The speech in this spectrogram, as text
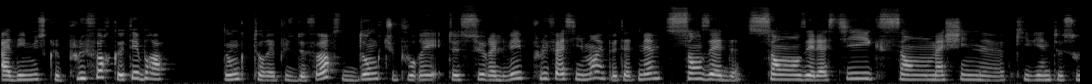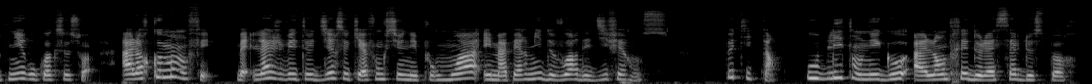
a des muscles plus forts que tes bras. Donc tu aurais plus de force, donc tu pourrais te surélever plus facilement et peut-être même sans aide, sans élastique, sans machine euh, qui vienne te soutenir ou quoi que ce soit. Alors comment on fait? Ben, Là je vais te dire ce qui a fonctionné pour moi et m'a permis de voir des différences. Petit 1. Oublie ton ego à l'entrée de la salle de sport.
